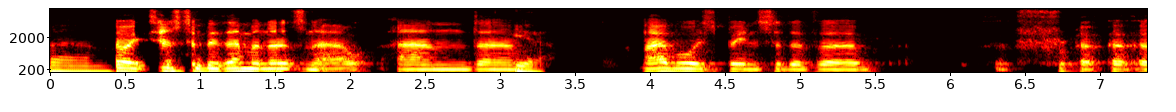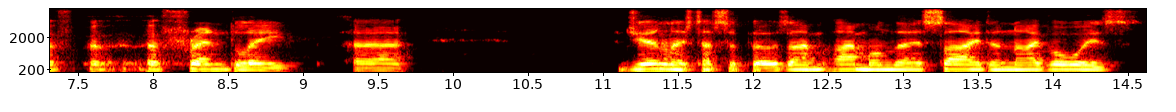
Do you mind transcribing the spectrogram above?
Um, no, it tends to be them and us now, and um, yeah, I've always been sort of uh, a, a, a, friendly uh, journalist, I suppose. I'm I'm on their side, and I've always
